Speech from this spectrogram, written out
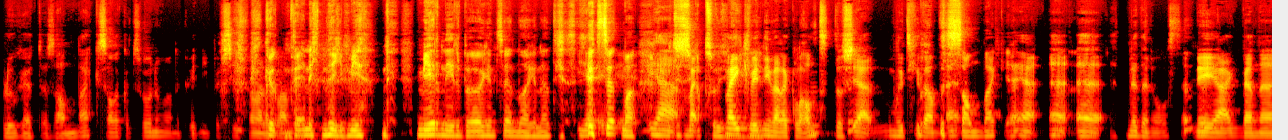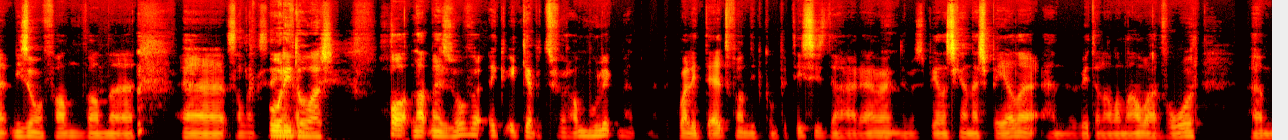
ploeg uit de zandbak, zal ik het zo noemen, want ik weet niet precies van Je welk kunt weinig ne- meer, meer neerbuigend zijn dan je net Ja, gezegd, maar ja, het is maar, absoluut maar ik weet niet welk land, dus ja, moet je dan... de eh, zandbak. Ja. ja, ja, eh, eh, het Midden-Oosten. Nee, ja, ik ben eh, niet zo'n fan van, eh, eh, zal ik zeggen... Goh, laat mij zo... Ik, ik heb het vooral moeilijk met, met de kwaliteit van die competities daar. Hè. De spelers gaan daar spelen en we weten allemaal waarvoor. Ehm,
